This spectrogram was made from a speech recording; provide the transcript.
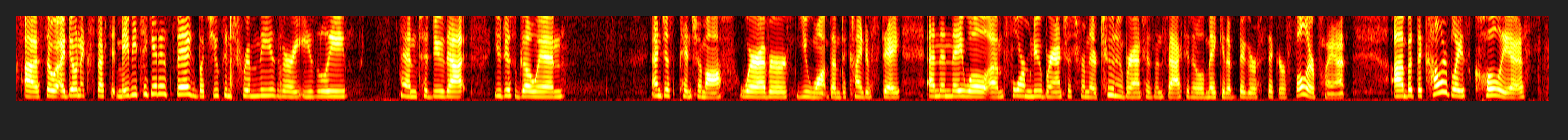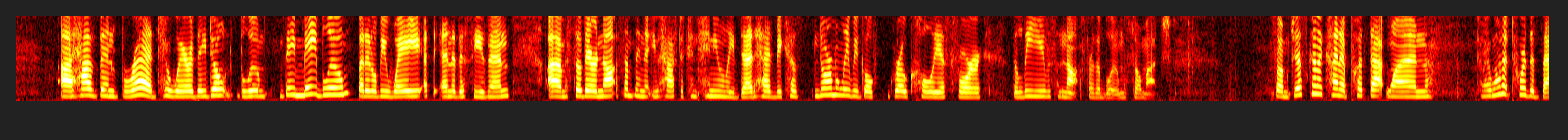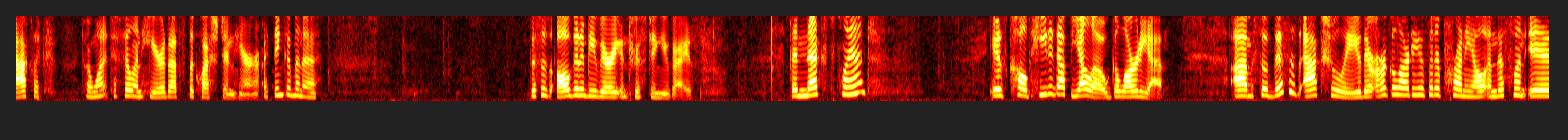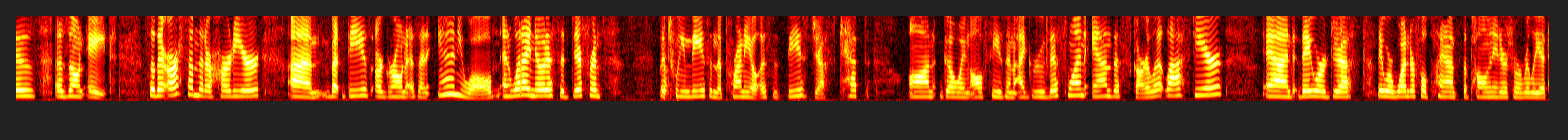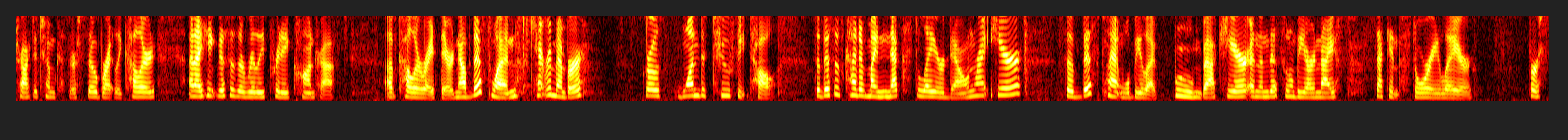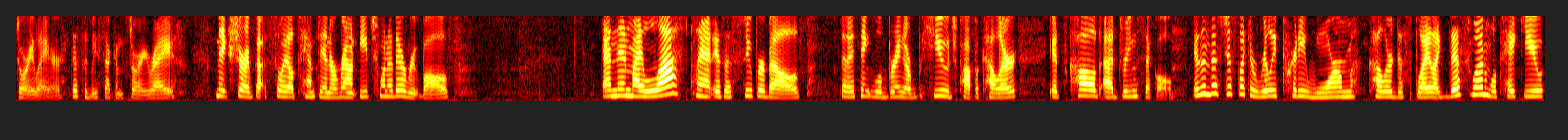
Uh, so I don't expect it maybe to get as big, but you can trim these very easily. And to do that, you just go in, and just pinch them off wherever you want them to kind of stay. And then they will um, form new branches from their two new branches, in fact, and it'll make it a bigger, thicker, fuller plant. Uh, but the Color Blaze coleus uh, have been bred to where they don't bloom. They may bloom, but it'll be way at the end of the season. Um, so they're not something that you have to continually deadhead because normally we go grow coleus for the leaves, not for the bloom so much. So I'm just going to kind of put that one do I want it toward the back? Like, do I want it to fill in here? That's the question here. I think I'm gonna, this is all gonna be very interesting, you guys. The next plant is called Heat it Up Yellow Gaillardia. Um, so this is actually, there are Gaillardias that are perennial and this one is a zone 8. So there are some that are hardier, um, but these are grown as an annual. And what I noticed the difference between these and the perennial is that these just kept on going all season. I grew this one and the scarlet last year and they were just, they were wonderful plants. The pollinators were really attracted to them because they're so brightly colored. And I think this is a really pretty contrast of color right there. Now this one, can't remember, grows one to two feet tall. So this is kind of my next layer down right here. So this plant will be like boom back here and then this will be our nice second story layer, first story layer. This would be second story, right? Make sure I've got soil tamped in around each one of their root balls. And then my last plant is a Superbells that I think will bring a huge pop of color. It's called a Dreamsicle. Isn't this just like a really pretty warm color display? Like this one will take you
